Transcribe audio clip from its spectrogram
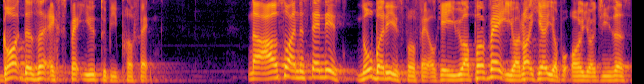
God doesn't expect you to be perfect. Now, I also understand this. Nobody is perfect, okay? If you are perfect, you are not here, you're, or you're Jesus.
